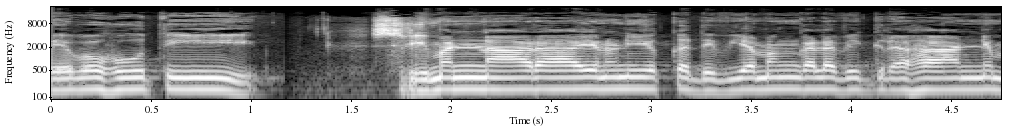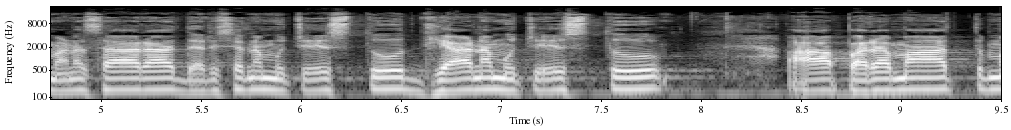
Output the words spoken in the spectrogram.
దేవహూతి శ్రీమన్నారాయణుని యొక్క దివ్యమంగళ విగ్రహాన్ని మనసారా దర్శనము చేస్తూ ధ్యానము చేస్తూ ఆ పరమాత్మ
